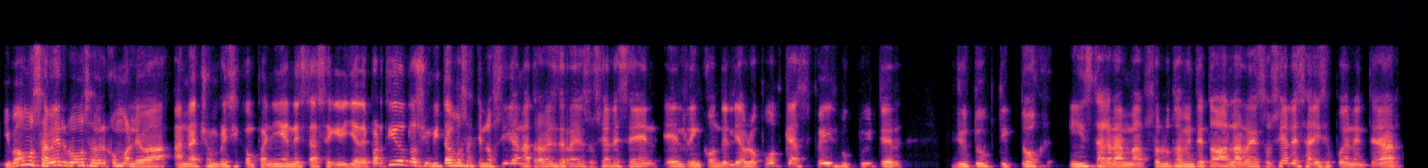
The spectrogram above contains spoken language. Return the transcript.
Y vamos a ver, vamos a ver cómo le va a Nacho Ambriz y compañía en esta seguidilla de partidos. Los invitamos a que nos sigan a través de redes sociales en El Rincón del Diablo Podcast, Facebook, Twitter, YouTube, TikTok, Instagram, absolutamente todas las redes sociales. Ahí se pueden enterar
